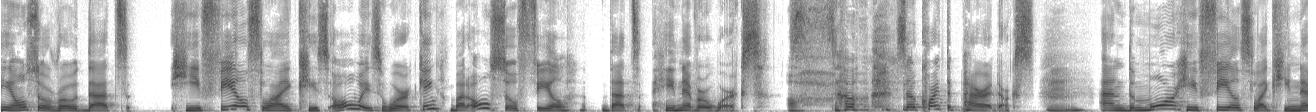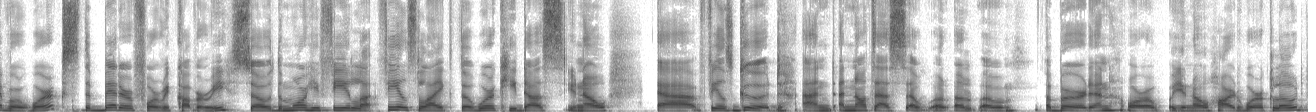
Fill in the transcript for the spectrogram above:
he also wrote that he feels like he's always working but also feel that he never works Oh. So, so quite the paradox. Mm. And the more he feels like he never works, the better for recovery. So the more he feel feels like the work he does, you know, uh, feels good and and not as a, a, a, a burden or you know hard workload,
